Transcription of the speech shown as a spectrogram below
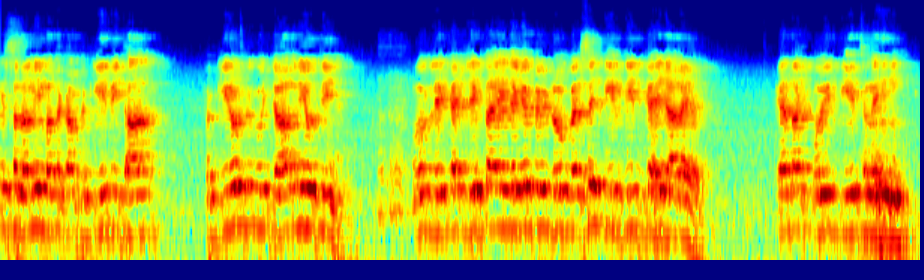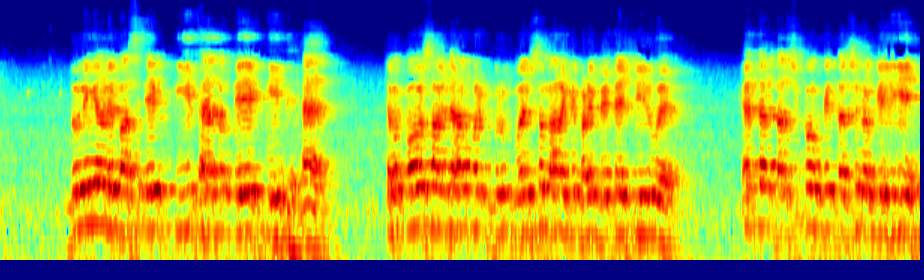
اسلامی مت کا فقیر بھی تھا۔ فقیروں کی کوئی جات نہیں ہوتی۔ وہ لکھتا ہے جگہ پہ لوگ ویسے تیر دیت کہے جا رہے ہیں۔ کہتا کوئی تیرتھ نہیں۔ دنیا میں بس ایک تیت ہے تو ایک تیت ہے۔ جب کور صاحب جہاں پر گروہ گوشت مہاراج کے بڑے بیٹے شیر ہوئے، کہتا ہے درشکوں کے درشنوں کے لیے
